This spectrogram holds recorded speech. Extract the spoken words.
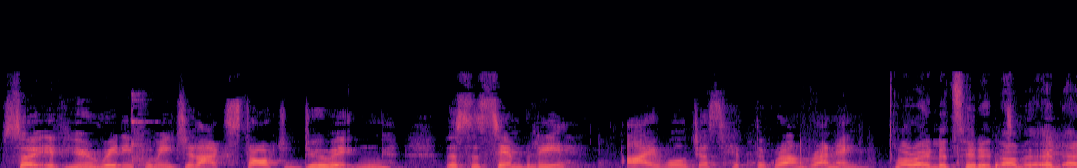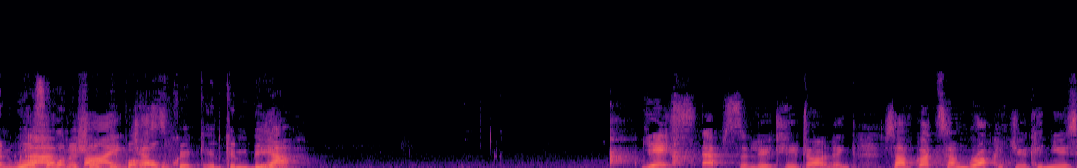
So if you're ready for me to like start doing this assembly, I will just hit the ground running. All right, let's hit it. Um, and, and we also Um, want to show people how quick it can be. Yeah. Yes, absolutely, darling. So I've got some rocket. You can use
